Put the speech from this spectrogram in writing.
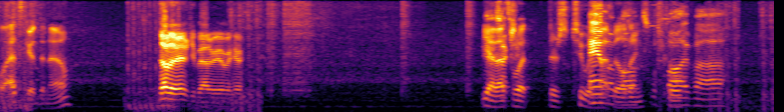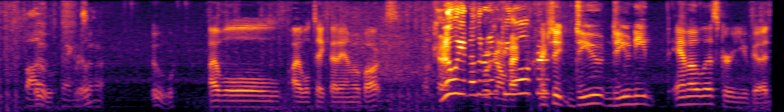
Well, that's good to know. Another energy battery over here. Yeah, that's actually- what. There's two in Ammo that building. box with Cool. five, uh, five Ooh, things really? in it. Ooh, I will. I will take that ammo box. okay. Really, another We're empty locker? Actually, do you do you need ammo, Lisk, or are you good?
